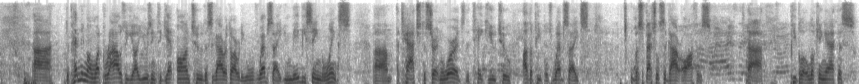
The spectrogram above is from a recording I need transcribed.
Uh, depending on what browser you're using to get onto the Cigar Authority website, you may be seeing links um, attached to certain words that take you to other people's websites or special cigar offers. Uh, people are looking at this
